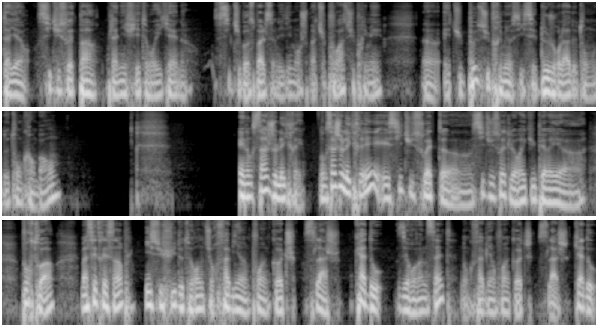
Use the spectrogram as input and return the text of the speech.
D'ailleurs, si tu souhaites pas planifier ton week-end, si tu bosses pas le samedi, dimanche, bah, tu pourras supprimer. et tu peux supprimer aussi ces deux jours-là de ton, de Kanban. Et donc ça, je l'ai créé. Donc ça, je l'ai créé, et si tu souhaites, euh, si tu souhaites le récupérer euh, pour toi, bah c'est très simple. Il suffit de te rendre sur fabien.coach slash cadeau 027, donc fabien.coach slash cadeau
